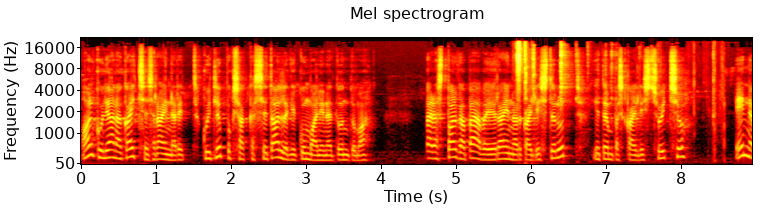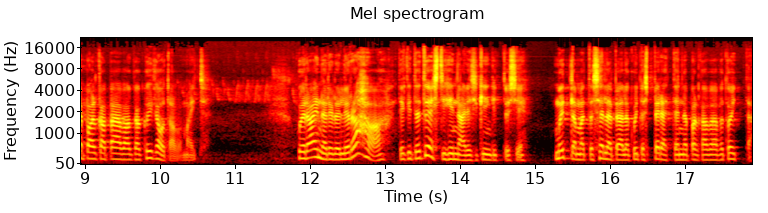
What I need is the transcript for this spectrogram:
algul Jaana kaitses Rainerit, kuid lõpuks hakkas see tallegi kummaline tunduma. pärast palgapäeva jõi Rainer kallist õlut ja tõmbas kallist suitsu. Enne palgapäeva aga kõige odavamaid kui Raineril oli raha, tegi ta tõesti hinnalisi kingitusi, mõtlemata selle peale, kuidas peret enne palgapäeva toita.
